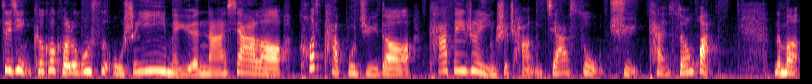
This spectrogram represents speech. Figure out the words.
最近，可口可乐公司五十一亿美元拿下了 Costa 布局的咖啡热饮市场，加速去碳酸化。那么，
